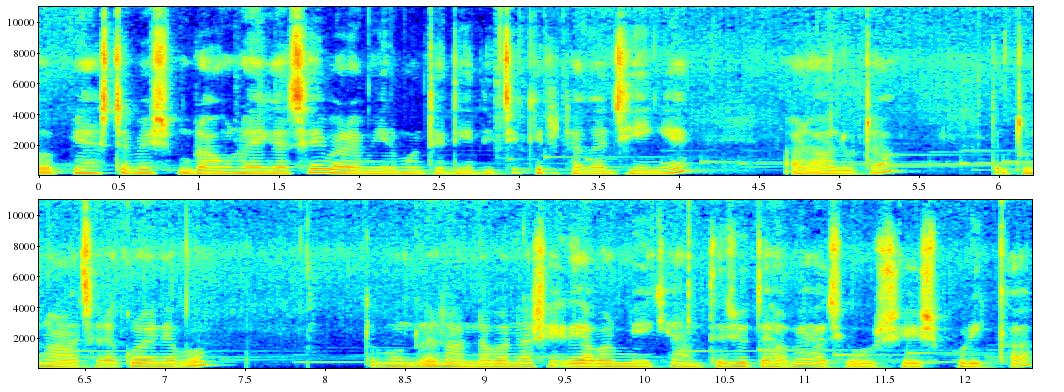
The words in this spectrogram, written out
তো পেঁয়াজটা বেশ ব্রাউন হয়ে গেছে। এবার আমি এর মধ্যে দিয়ে দিচ্ছি কেটে টাকা ঝিঙে আর আলুটা। তো একটু নাড়াচাড়া করে নেব। তো বন্ধুরা, রান্নাবান্না সেরে আবার মেয়েকে আনতে যেতে হবে। আজকে ওর শেষ পরীক্ষা।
